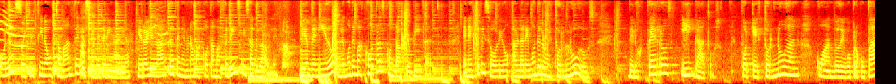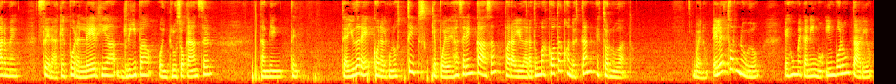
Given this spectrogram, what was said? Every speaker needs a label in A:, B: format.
A: Hola, soy Cristina Bustamante y soy veterinaria. Quiero ayudarte a tener una mascota más feliz y saludable. Bienvenido Hablemos de Mascotas con Dr. B-Vet. En este episodio hablaremos de los estornudos de los perros y gatos. ¿Por qué estornudan? ¿Cuándo debo preocuparme? ¿Será que es por alergia, gripa o incluso cáncer? También te te ayudaré con algunos tips que puedes hacer en casa para ayudar a tus mascotas cuando están estornudando. Bueno, el estornudo es un mecanismo involuntario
